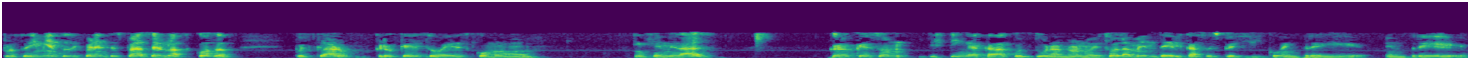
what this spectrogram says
procedimientos diferentes para hacer las cosas. Pues claro, creo que eso es como en general. Creo que eso distingue a cada cultura, ¿no? No es solamente el caso específico entre, entre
